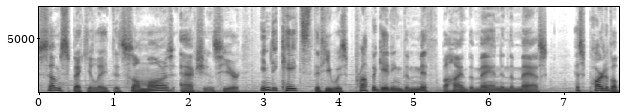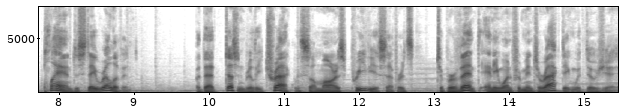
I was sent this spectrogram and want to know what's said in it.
Some speculate that Saint-Mars's actions here indicates that he was propagating the myth behind the man in the mask as part of a plan to stay relevant. But that doesn't really track with Saint-Mars's previous efforts to prevent anyone from interacting with Dauger.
